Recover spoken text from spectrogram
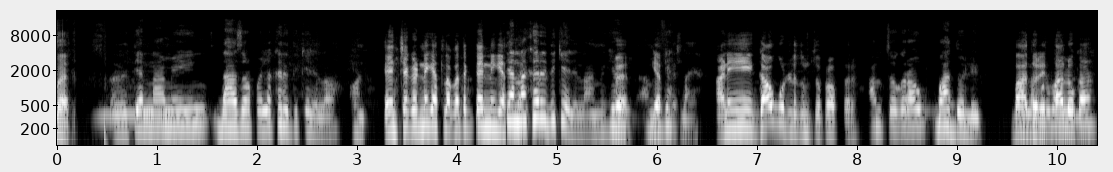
बर. अं, त्यांना आम्ही दहा हजार रुपयाला खरेदी केलेला कोण त्यांच्याकडनं घेतला का? तर त्यांनी घेतला. त्यांना खरेदी केलेला आम्ही घेऊन- बर, आम्ही घेतलं. घेतलाय. आणि गाव कुठलं तुमचं प्रॉपर आमचं गाव बहादोली बहादुरी कोल्हापूर तालुका.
